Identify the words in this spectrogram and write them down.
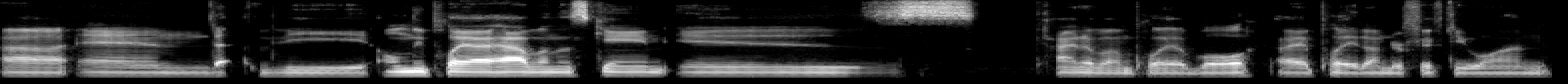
uh, and the only play I have on this game is kind of unplayable. I played under fifty-one.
